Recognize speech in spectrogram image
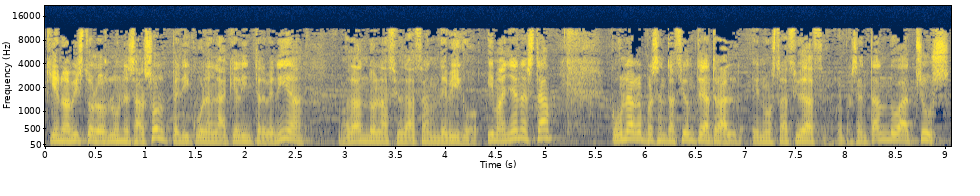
¿Quién no ha visto Los lunes al sol? Película en la que él intervenía, rodando en la ciudad de Vigo. Y mañana está con una representación teatral en nuestra ciudad, representando a Chus,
